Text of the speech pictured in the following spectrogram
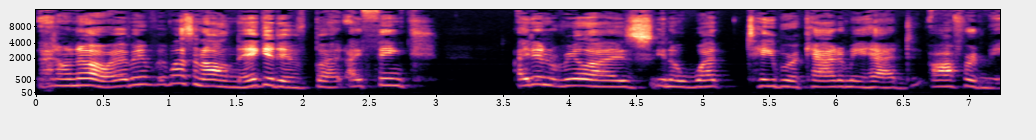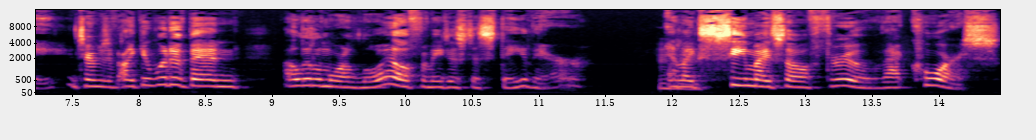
I don't know. I mean, it wasn't all negative, but I think I didn't realize, you know, what Tabor Academy had offered me in terms of like it would have been a little more loyal for me just to stay there mm-hmm. and like see myself through that course.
